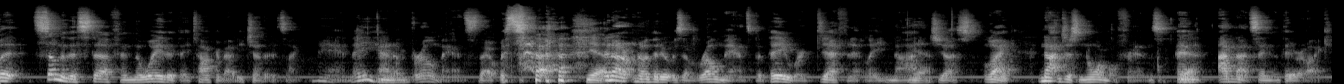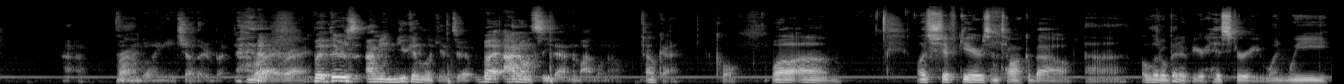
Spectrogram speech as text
but some of this stuff and the way that they talk about each other, it's like, man, they had a Mhm. bromance that was. Yeah. And I don't know that it was a romance, but they were definitely not Yeah. just like not just normal friends. And Yeah. I'm not saying that they were like uh, Right. fondling each other, but right, right. but there's, I mean, you can look into it, but I don't see that in the Bible. No. Okay, cool. Well, um, let's shift gears and talk about uh, a little bit of your history. When we,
